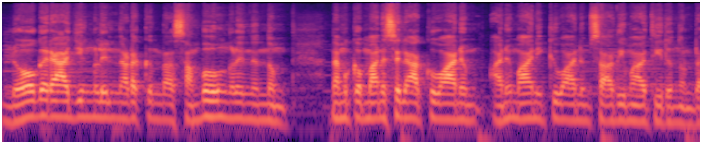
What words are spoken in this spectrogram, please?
ലോകരാജ്യങ്ങളിൽ നടക്കുന്ന സംഭവങ്ങളിൽ നിന്നും നമുക്ക് മനസ്സിലാക്കുവാനും അനുമാനിക്കുവാനും സാധ്യമായി തീരുന്നുണ്ട്.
